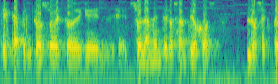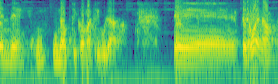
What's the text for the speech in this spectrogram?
que es caprichoso esto de que eh, solamente los anteojos los expende un, óptico matriculado. Eh, pero bueno,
